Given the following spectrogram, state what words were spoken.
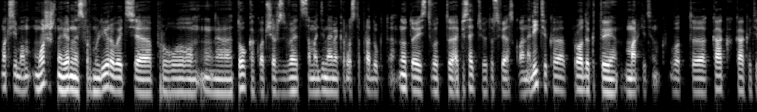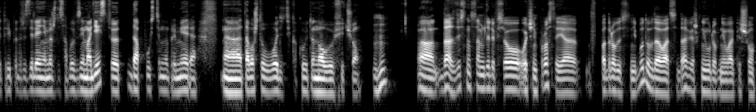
Максим, а можешь, наверное, сформулировать э, про э, то, как вообще развивается сама динамика роста продукта? Ну, то есть вот описать всю эту связку. Аналитика, продукты, маркетинг. Вот как, как эти три подразделения между собой взаимодействуют, допустим, на примере того, что вы вводите какую-то новую фичу? Угу. А, да, здесь на самом деле все очень просто. Я в подробности не буду вдаваться, да, верхнеуровнево опишу.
